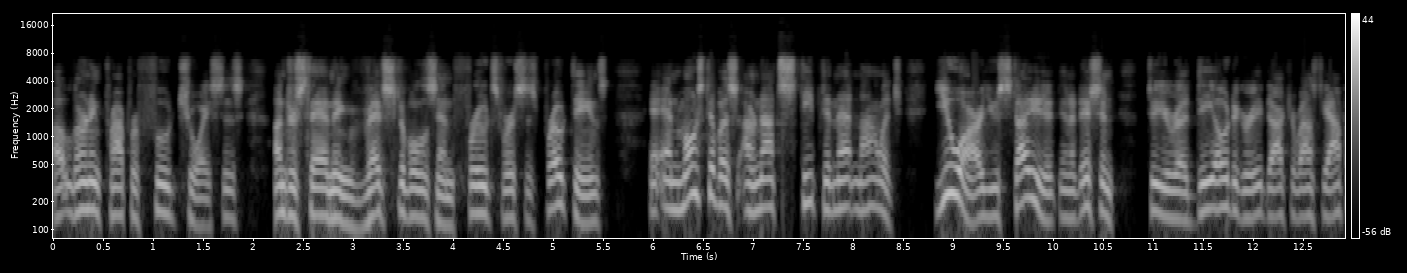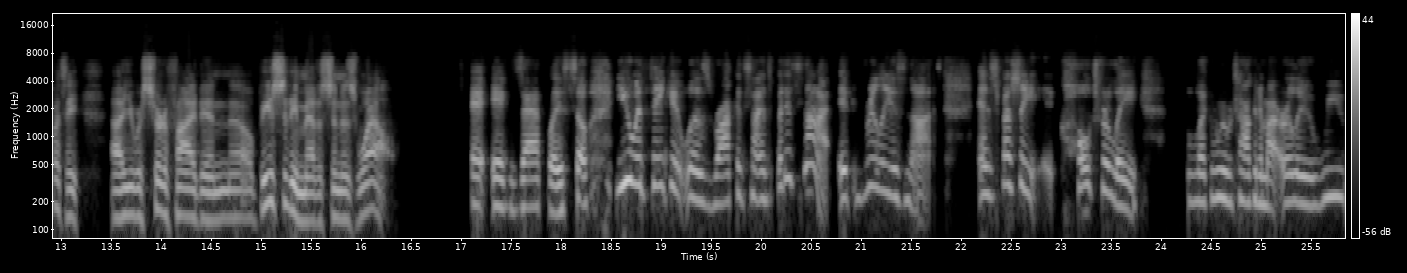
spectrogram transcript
uh, learning proper food choices, understanding vegetables and fruits versus proteins. And most of us are not steeped in that knowledge. You are. You studied it in addition to your uh, DO degree, Doctor of Osteopathy. Uh, you were certified in uh, obesity medicine as well. Exactly. So you would think it was rocket science, but it's not. It really is not. And especially culturally, like we were talking about earlier, we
